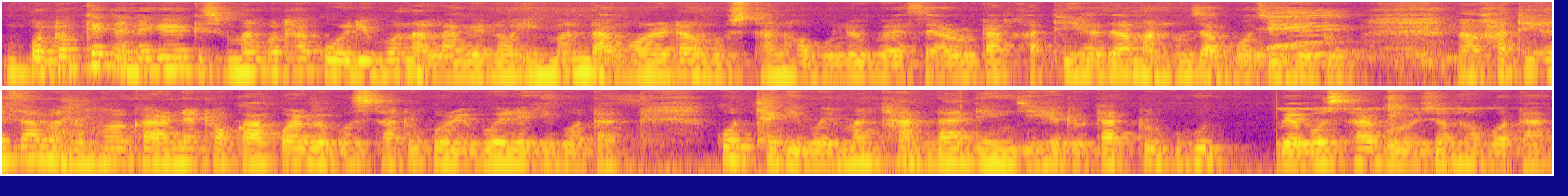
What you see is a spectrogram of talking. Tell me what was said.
পটককৈ তেনেকৈ কিছুমান কথা কৈ দিব নালাগে ন? ইমান ডাঙৰ এটা অনুষ্ঠান হ'বলৈ গৈ আছে আৰু তাত ষাঠি হাজাৰ মানুহ যাব যিহেতু। ষাঠি হাজাৰ মানুহৰ কাৰণে থকা খোৱাৰ ব্যৱস্থাটো কৰিবই লাগিব তাত। ক'ত থাকিব? ইমান ঠাণ্ডা দিন যিহেতু তাততো বহুত ব্যৱস্থাৰ প্ৰয়োজন হ'ব তাত।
